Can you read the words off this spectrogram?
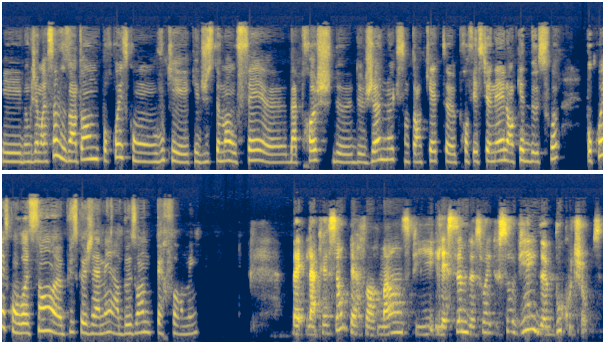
Et donc, j'aimerais ça vous entendre. Pourquoi est-ce qu'on, vous qui êtes, justement au fait euh, bah, proche de, jeunes qui sont en quête euh, professionnelle, en quête de soi, pourquoi est-ce qu'on ressent euh, plus que jamais un besoin de performer? Bien, la pression de performance, puis l'estime de soi et tout ça vient de beaucoup de choses.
